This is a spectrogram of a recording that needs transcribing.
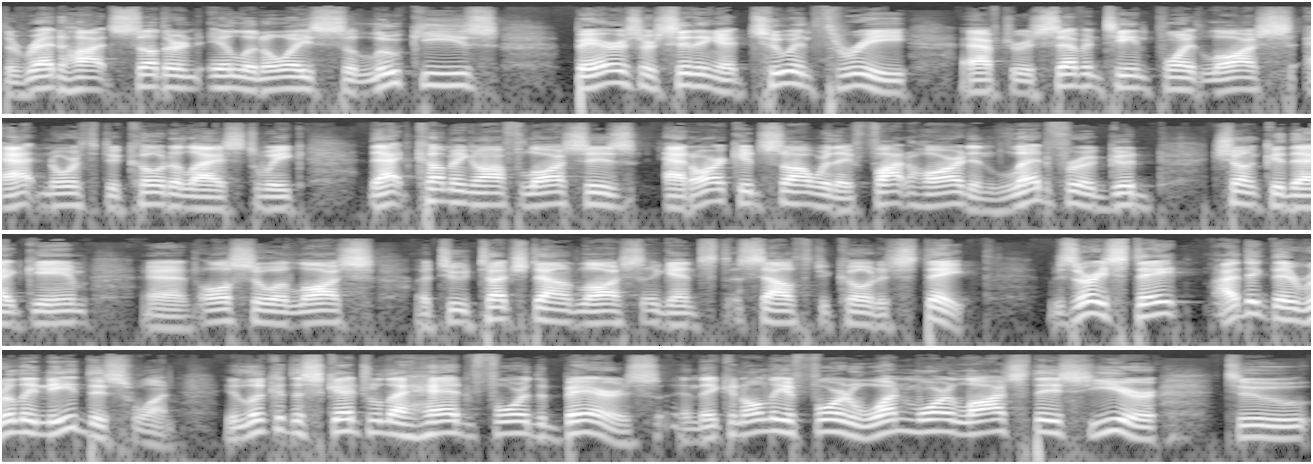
the red hot Southern Illinois Salukis. Bears are sitting at 2 and 3 after a 17 point loss at North Dakota last week. That coming off losses at Arkansas, where they fought hard and led for a good chunk of that game, and also a loss, a two touchdown loss against South Dakota State. Missouri State, I think they really need this one. You look at the schedule ahead for the Bears, and they can only afford one more loss this year to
